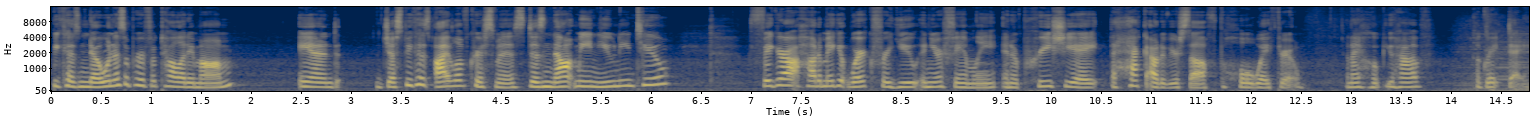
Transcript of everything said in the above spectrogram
Because no one is a perfect holiday mom. And just because I love Christmas does not mean you need to. Figure out how to make it work for you and your family and appreciate the heck out of yourself the whole way through. And I hope you have a great day.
